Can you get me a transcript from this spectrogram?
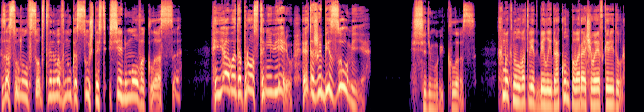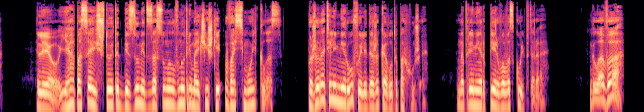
засунул в собственного внука сущность седьмого класса. Я в это просто не верю. Это же безумие. Седьмой класс. Хмыкнул в ответ белый дракон, поворачивая в коридор. Лео, я опасаюсь, что этот безумец засунул внутрь мальчишки восьмой класс. Пожиратели миров или даже кого-то похуже. Например, первого скульптора. Глава,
